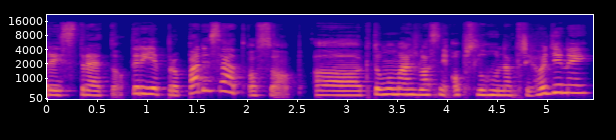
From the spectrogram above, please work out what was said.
Ristretto, který je pro 50 osob. K tomu máš vlastně obsluhu na 3 hodiny,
